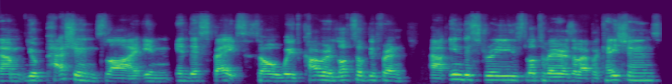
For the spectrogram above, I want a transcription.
um, your passions lie in in this space. So we've covered lots of different uh, industries lots of areas of applications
